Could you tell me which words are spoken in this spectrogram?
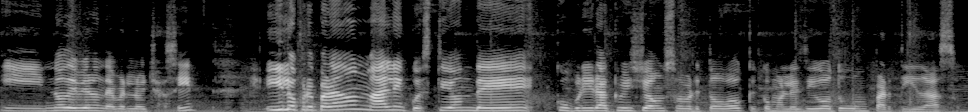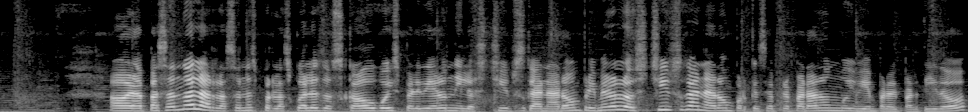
y no debieron de haberlo hecho así. Y lo prepararon mal en cuestión de cubrir a Chris Jones sobre todo, que como les digo tuvo un partidazo. Ahora, pasando a las razones por las cuales los Cowboys perdieron y los Chiefs ganaron. Primero los Chiefs ganaron porque se prepararon muy bien para el partido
